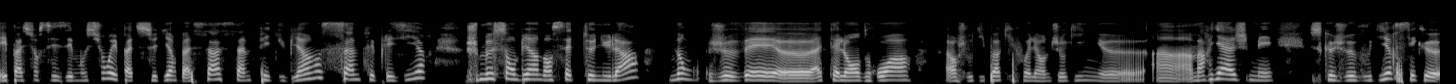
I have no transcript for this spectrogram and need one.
et pas sur ses émotions et pas de se dire bah ça ça me fait du bien, ça me fait plaisir, je me sens bien dans cette tenue là. Non, je vais euh, à tel endroit. Alors je vous dis pas qu'il faut aller en jogging euh, à un mariage, mais ce que je veux vous dire c'est que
